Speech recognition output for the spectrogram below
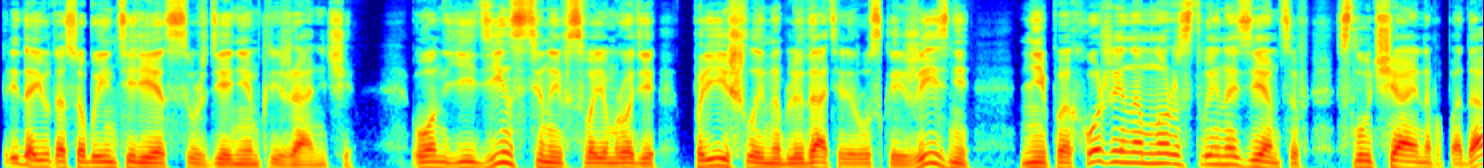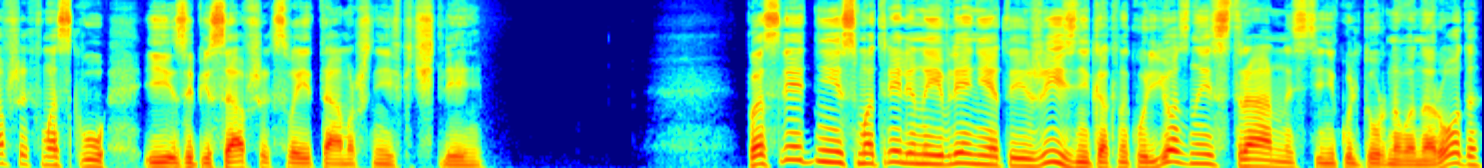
придают особый интерес суждениям Крижанича. Он единственный в своем роде пришлый наблюдатель русской жизни, не похожий на множество иноземцев, случайно попадавших в Москву и записавших свои тамошние впечатления. Последние смотрели на явления этой жизни, как на курьезные странности некультурного народа,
